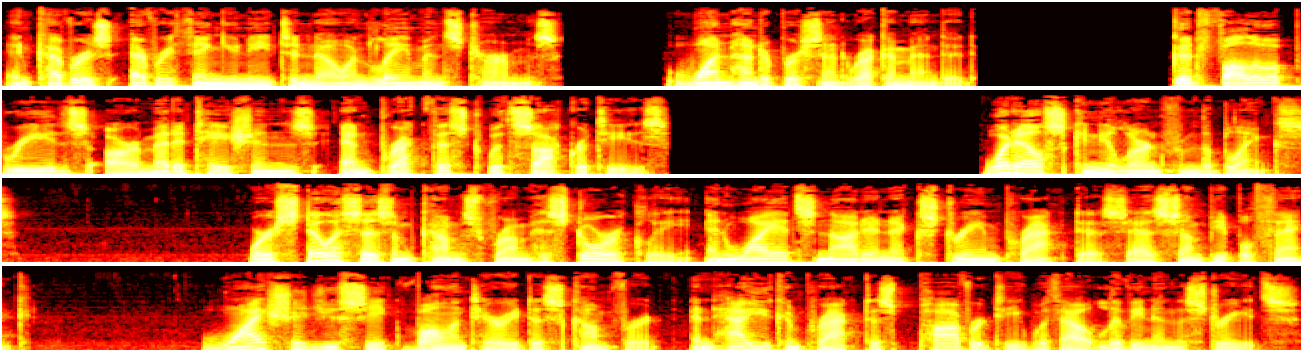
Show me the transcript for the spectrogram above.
and covers everything you need to know in layman's terms. 100% recommended. Good follow up reads are Meditations and Breakfast with Socrates. What else can you learn from the Blinks? Where Stoicism comes from historically and why it's not an extreme practice, as some people think. Why should you seek voluntary discomfort and how you can practice poverty without living in the streets?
